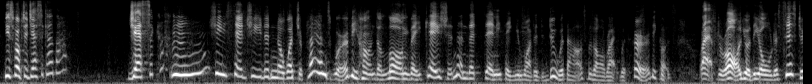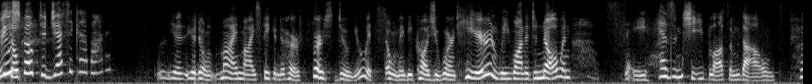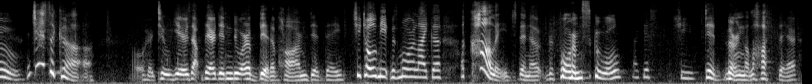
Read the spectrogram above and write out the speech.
You spoke to Jessica about it? Jessica? hmm She said she didn't know what your plans were beyond a long vacation and that anything you wanted to do with the house was all right with her because, well, after all, you're the older sister. You so spoke to Jessica about it? you, you don't mind my speaking to her first, do you? It's only because you weren't here and we wanted to know and. Say, hasn't she blossomed out? Who? Jessica! Oh, her two years up there didn't do her a bit of harm, did they? She told me it was more like a, a college than a reform school. I guess she did learn a lot there.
